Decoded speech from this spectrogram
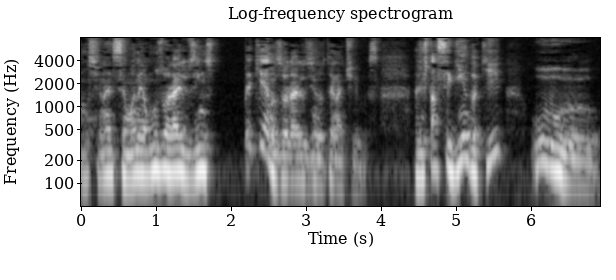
nos finais de semana em alguns horáriozinhos pequenos horários alternativos. A gente está seguindo aqui o,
